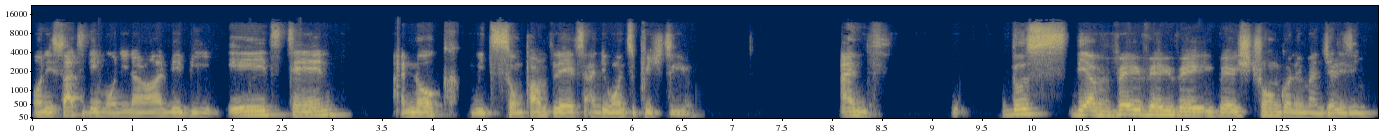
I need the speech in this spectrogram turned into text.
on a Saturday morning around maybe 8, 10, and knock with some pamphlets and they want to preach to you. And those, they are very, very, very, very strong on evangelism.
